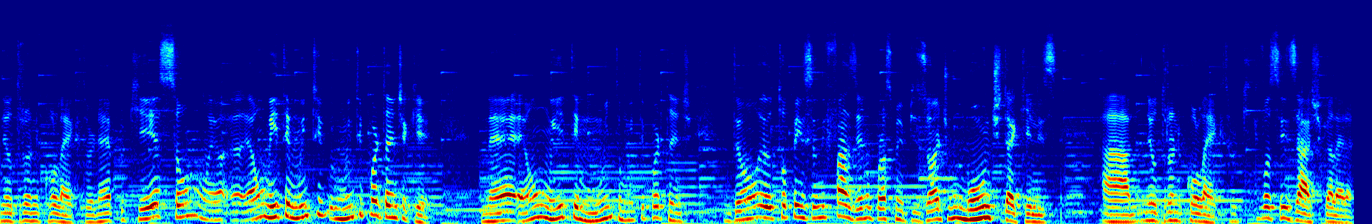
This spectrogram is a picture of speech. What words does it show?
Neutrônio collector, né? Porque são, é, é um item muito, muito importante aqui né? É um item muito, muito importante. Então eu tô pensando em fazer no próximo episódio um monte daqueles uh, Neutronic Collector. O que, que, vocês acham, galera?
